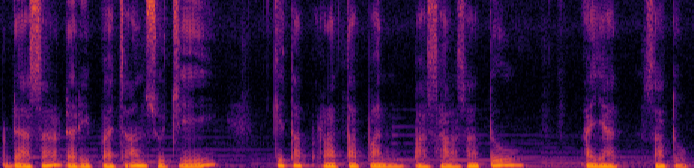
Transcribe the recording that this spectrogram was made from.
Berdasar dari bacaan suci Kitab Ratapan pasal 1 ayat 1.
